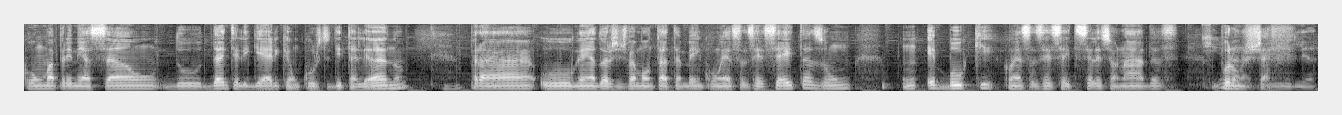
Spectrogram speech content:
com uma premiação do Dante Alighieri, que é um curso de italiano. Para o ganhador, a gente vai montar também com essas receitas um, um e-book com essas receitas selecionadas Que por um maravilha. chefe.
